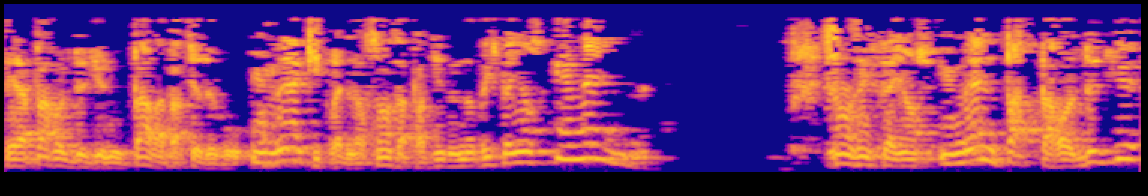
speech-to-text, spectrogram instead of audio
et la parole de Dieu nous parle à partir de mots humains qui prennent leur sens à partir de notre expérience humaine. Sans expérience humaine, pas de parole de Dieu,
